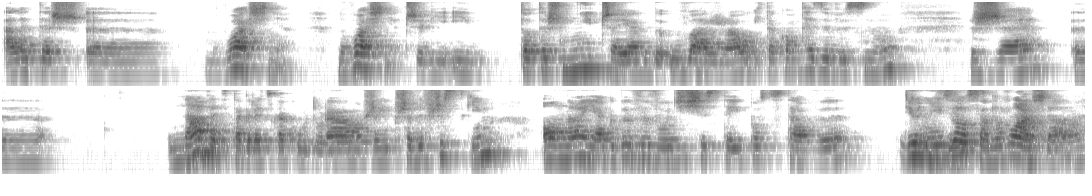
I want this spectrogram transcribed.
Ale też, e, no właśnie, no właśnie, czyli i to też Nietzsche jakby uważał i taką tezę wysnuł, że e, nawet ta grecka kultura, a może i przede wszystkim, ona jakby wywodzi się z tej podstawy Dionizosa, no właśnie. No,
